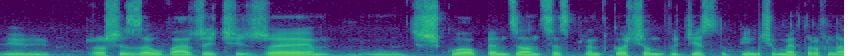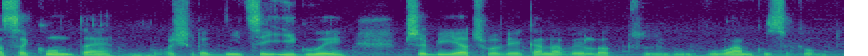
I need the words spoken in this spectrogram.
Y, proszę zauważyć, że mm, szkło pędzące z prędkością 25 metrów na sekundę o średnicy igły przebija człowieka na wylot w ułamku sekundy.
